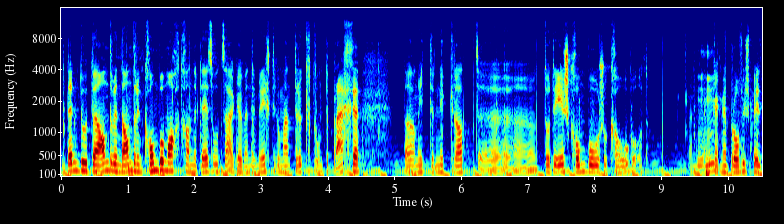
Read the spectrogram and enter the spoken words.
und dann tut der andere, wenn der andere ein Combo macht, kann er den sozusagen, wenn er im richtigen Moment drückt, unterbrechen, damit er nicht gerade äh, durch den ersten Combo schon K.O. geht. Mhm. gegen einen Profi spielt.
